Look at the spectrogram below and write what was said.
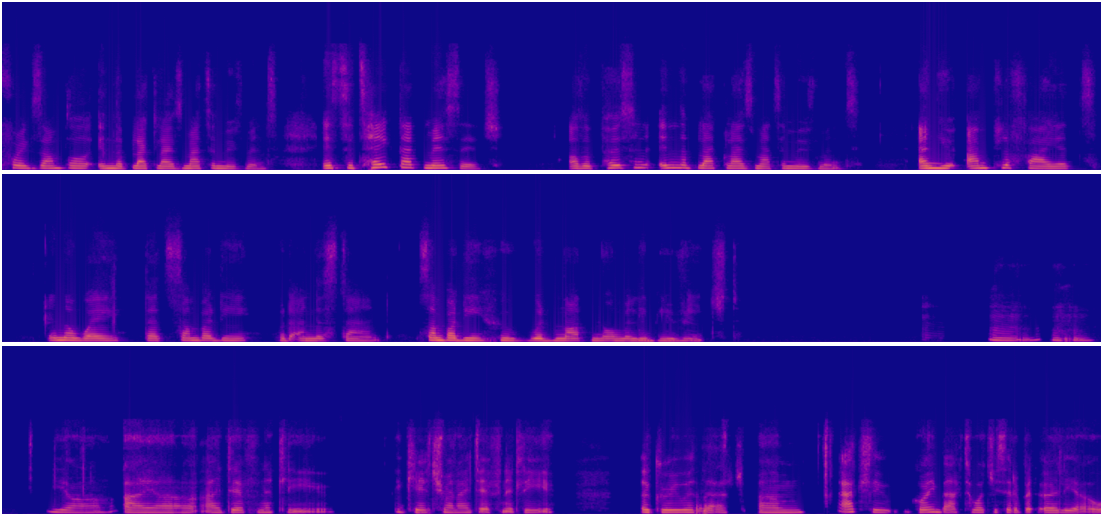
for example in the black lives matter movement is to take that message of a person in the black lives matter movement and you amplify it in a way that somebody would understand somebody who would not normally be Mhm. reached Mm, hmm Yeah, I uh, I definitely get you, and I definitely agree with that. Um, actually, going back to what you said a bit earlier,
